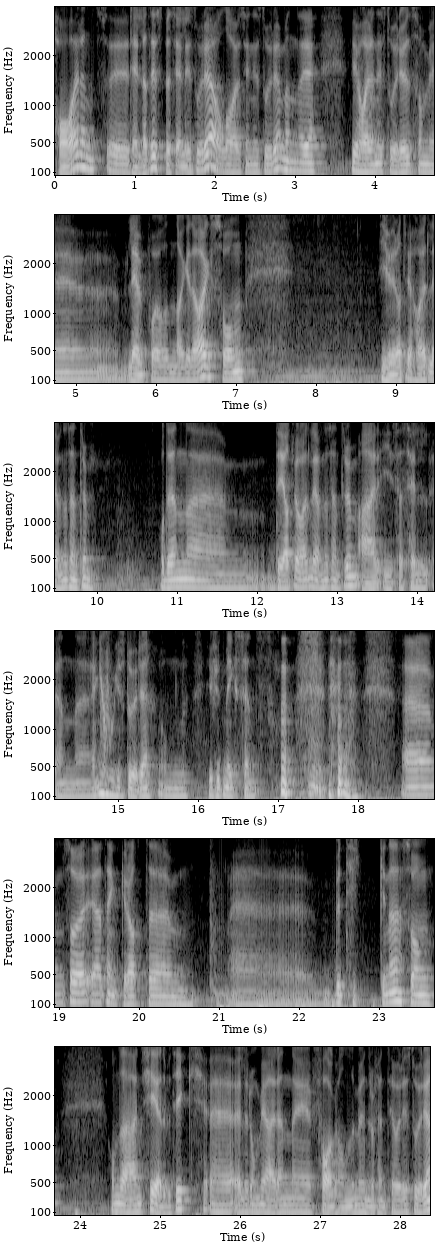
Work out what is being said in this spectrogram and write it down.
har en relativt spesiell historie. Alle har jo sin historie, men vi, vi, har en historie som vi lever på den dag i dag, som gjør at vi har et levende sentrum. Og den, eh, det at vi har et levende sentrum, er i seg selv en, en god historie. Om, if it makes sense. mm. Så jeg tenker at eh, butikkene som Om det er en kjedebutikk, eller om vi er en faghandler med 150 år historie,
